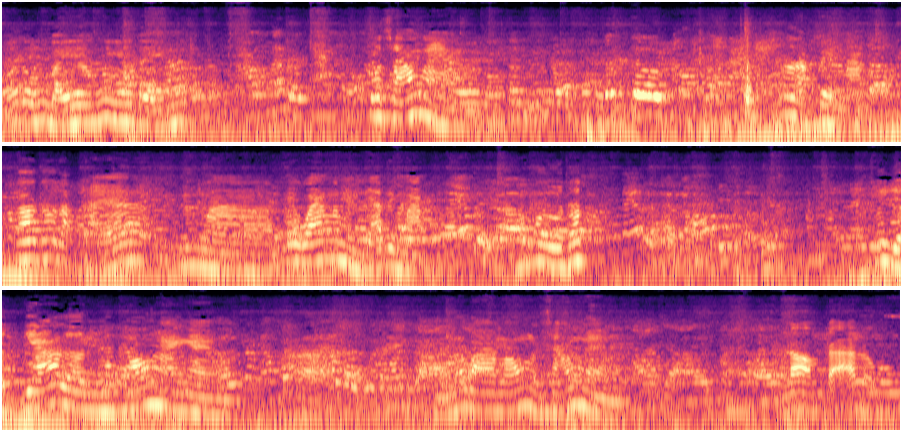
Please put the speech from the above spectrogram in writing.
Bữa tôi cũng bị không có nhiêu tiền đó. có 6 ngàn. Nó đặt tiền mặt. Nó, nó đặt thẻ nhưng mà cái quán đó mình trả tiền mặt. Không có ưa thích nó giật giá lên một món 2 ngàn. À, nó ba món là 6 ngàn. Nó không trả luôn.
